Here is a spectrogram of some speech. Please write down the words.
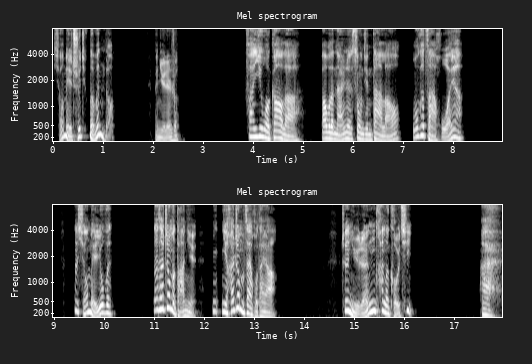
小美吃惊的问道。那女人说：“万一我告了，把我的男人送进大牢，我可咋活呀？”那小美又问：“那他这么打你，你你还这么在乎他呀？”这女人叹了口气：“唉。”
